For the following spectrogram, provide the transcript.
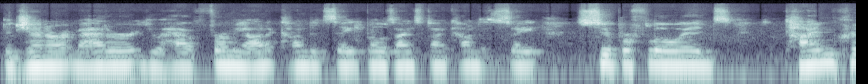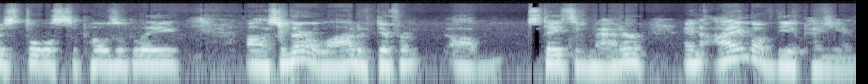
degenerate matter. You have fermionic condensate, Bose-Einstein condensate, superfluids, time crystals, supposedly. Uh, so there are a lot of different um, states of matter. And I'm of the opinion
